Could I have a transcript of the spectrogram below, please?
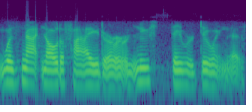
was not notified or knew they were doing this.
